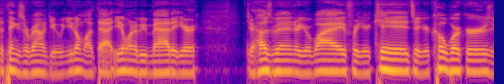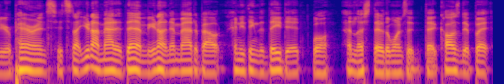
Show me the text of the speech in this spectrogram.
the things around you, and you don't want that. You don't want to be mad at your your husband or your wife or your kids or your coworkers or your parents. It's not you're not mad at them. You're not mad about anything that they did. Well, unless they're the ones that that caused it, but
